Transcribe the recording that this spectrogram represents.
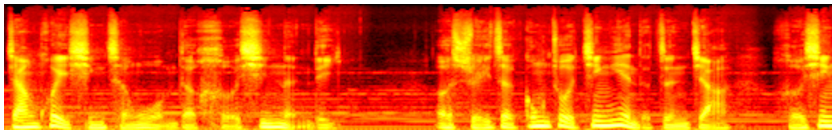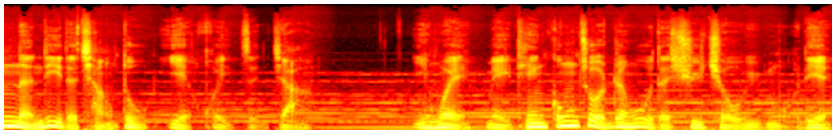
将会形成我们的核心能力，而随着工作经验的增加，核心能力的强度也会增加。因为每天工作任务的需求与磨练，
